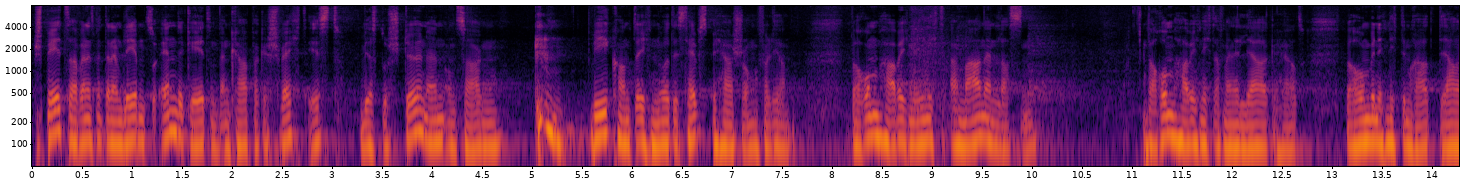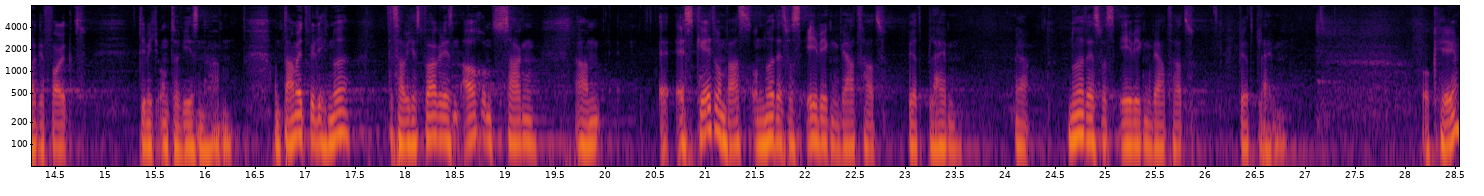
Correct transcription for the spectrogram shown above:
Später, wenn es mit deinem Leben zu Ende geht und dein Körper geschwächt ist, wirst du stöhnen und sagen, wie konnte ich nur die Selbstbeherrschung verlieren? Warum habe ich mich nicht ermahnen lassen? Warum habe ich nicht auf meine Lehrer gehört? Warum bin ich nicht dem Rat derer gefolgt, die mich unterwiesen haben? Und damit will ich nur, das habe ich jetzt vorgelesen, auch um zu sagen, ähm, es geht um was und nur das, was ewigen Wert hat, wird bleiben. Ja, nur das, was ewigen Wert hat, wird bleiben. Okay,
